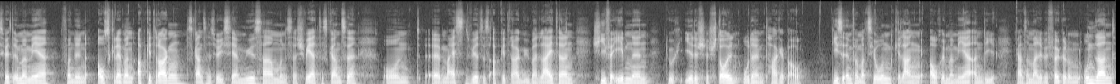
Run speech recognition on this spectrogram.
Es wird immer mehr von den Ausgräbern abgetragen. Das Ganze natürlich sehr mühsam und es erschwert das Ganze. Und äh, meistens wird es abgetragen über Leitern, schiefe Ebenen, durch irdische Stollen oder im Tagebau. Diese Informationen gelangen auch immer mehr an die ganz normale Bevölkerung im Unland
